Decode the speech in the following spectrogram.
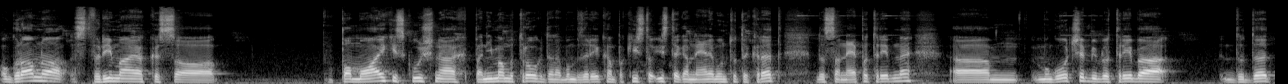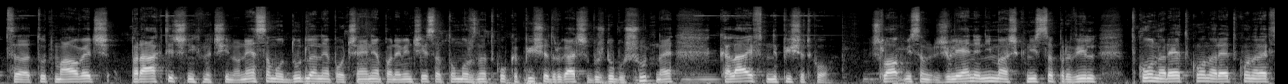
ogromno stvari imajo, ki so. Po mojih izkušnjah, pa nimam otrok, da ne bom zarekel, ampak isto, istega mnenja bom tudi takrat, da so nepotrebne. Um, mogoče bi bilo treba dodati uh, tudi malo več praktičnih načinov, ne samo dudljanja, pa učenja, pa ne vem, če se to mora znati, kako piše, drugače boš dobil šut, ne, mm. kaj life ne piše tako. Šlo, mislim, življenje nimaš knjiga pravil, tako nared, tako nared, tako nared,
